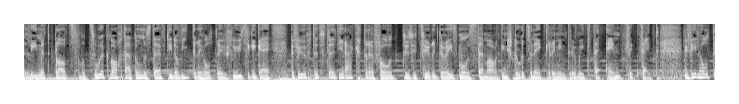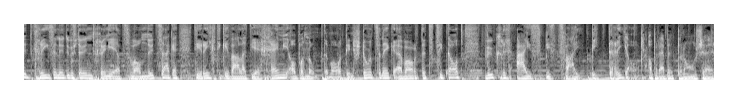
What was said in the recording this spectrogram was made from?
Limitplatz, das zugemacht hat und es dürfte noch weitere Hotelschliessungen geben, befürchtet der Direktor von Zürich Tourismus, Martin Sturzenegger, im Interview mit der NZZ. Wie viele Hotels die Krise nicht überstehen, können er zwar nicht sagen. Die richtige Welle, die käme aber noch. Der Martin Sturzenegger erwartet, Zitat, wirklich eins bis zwei bittere Jahre. Aber eben die Branche,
